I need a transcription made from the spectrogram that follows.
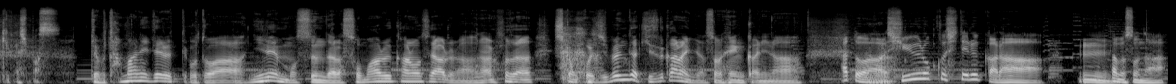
気がします。でもたまに出るってことは、2年も住んだら染まる可能性あるな。なるほどな。しかもこれ自分では気づかないんだな、その変化にな。あとは収録してるから、うん。多分そんな、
